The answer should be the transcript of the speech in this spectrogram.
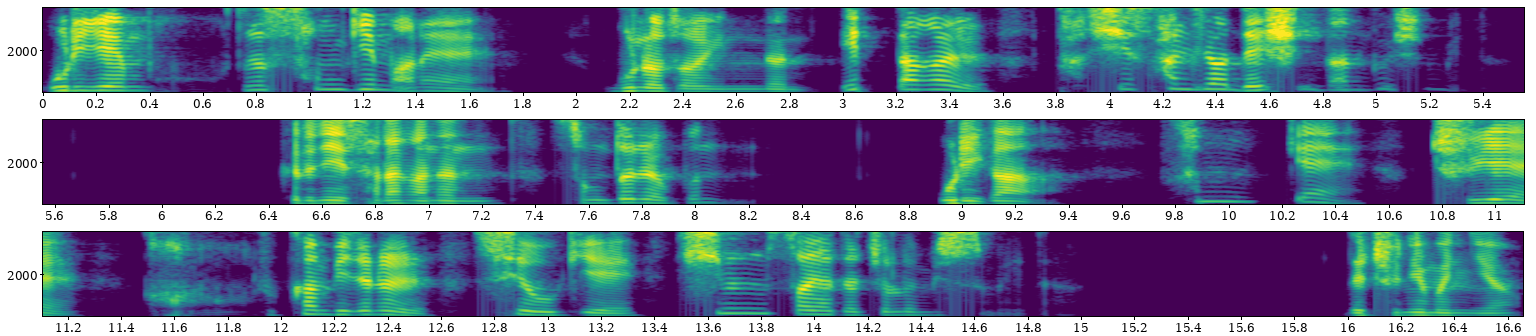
우리의 모든 섬김 안에 무너져 있는 이 땅을 다시 살려내신다는 것입니다. 그러니 사랑하는 성도 여러분, 우리가 함께 주의 거룩 한 비전을 세우기에 힘써야 될 줄로 믿습니다. 근데 주님은요,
